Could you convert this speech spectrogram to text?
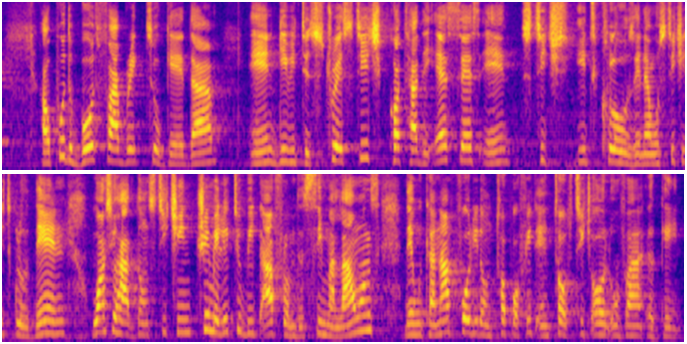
I'll put the both fabric together and give it a straight stitch cut out the excess and stitch it close. And I will stitch it close. Then once you have done stitching trim a little bit out from the seam allowance. Then we can now fold it on top of it and top stitch all over again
